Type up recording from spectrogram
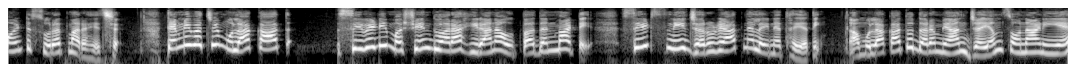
પોઈન્ટ સુરતમાં રહે છે. તેમની વચ્ચે મુલાકાત સીવીડી મશીન દ્વારા હીરાના ઉત્પાદન માટે સીડ્સની જરૂરિયાતને લઈને થઈ હતી. આ મુલાકાતો દરમિયાન જયમ સોનાણીએ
